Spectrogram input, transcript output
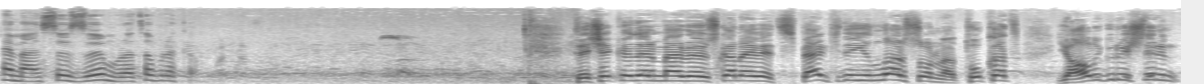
Hemen sözü Murat'a bırakalım. Teşekkür ederim Merve Özkan. Evet belki de yıllar sonra Tokat yağlı güreşlerin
